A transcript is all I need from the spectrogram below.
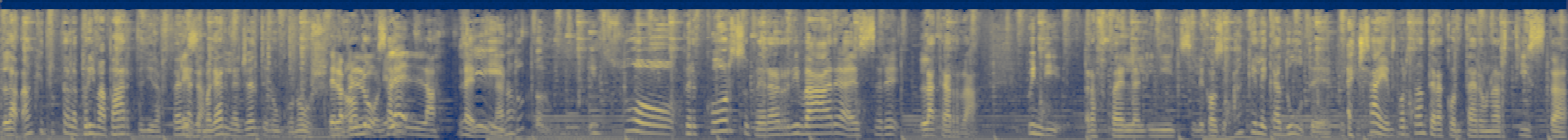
La- anche tutta la prima parte di Raffaella Esatto. che magari la gente non conosce Della no? Perché sai- Lella, Lella, sì, no? tutto il suo percorso per arrivare a essere la Carrà quindi Raffaella all'inizio, le cose, anche le cadute, perché certo. sai è importante raccontare un artista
